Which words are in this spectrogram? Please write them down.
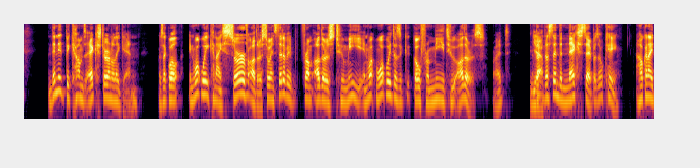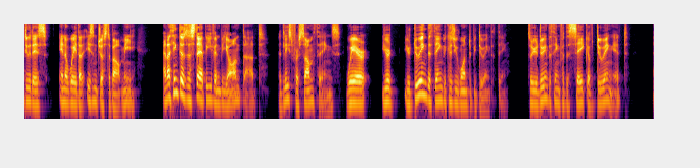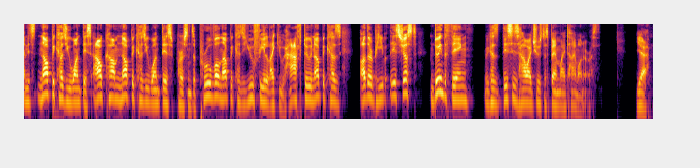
And then it becomes external again. It's like, well, in what way can I serve others? So instead of it from others to me, in what, what way does it go from me to others? Right. And yeah, that- that's then the next step is okay, how can I do this in a way that isn't just about me? And I think there's a step even beyond that, at least for some things, where you're you're doing the thing because you want to be doing the thing. So you're doing the thing for the sake of doing it. And it's not because you want this outcome, not because you want this person's approval, not because you feel like you have to, not because other people. It's just I'm doing the thing because this is how I choose to spend my time on earth. yeah.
